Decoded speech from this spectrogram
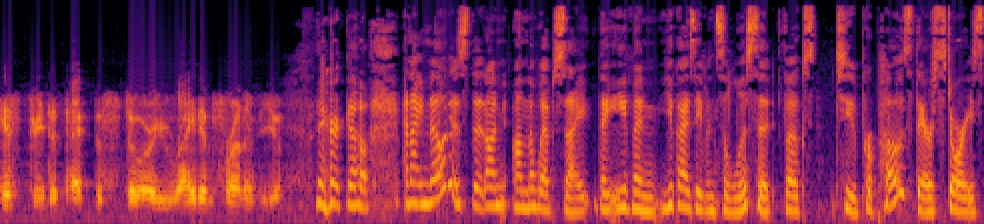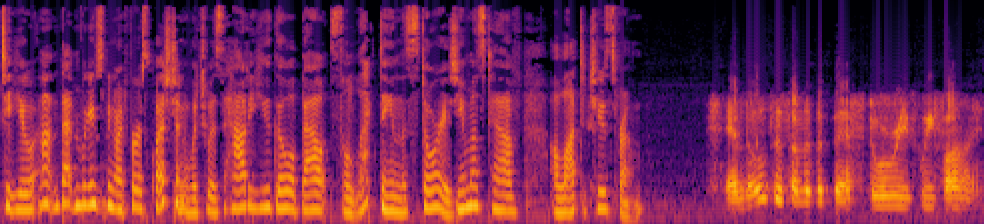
history detective story right in front of you. There you go. And I noticed that on, on the website, they even, you guys even solicit folks to propose their stories to you. And that brings me to my first question, which was how do you go about selecting the stories? You must have a lot to choose from. And those are some of the best stories we find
